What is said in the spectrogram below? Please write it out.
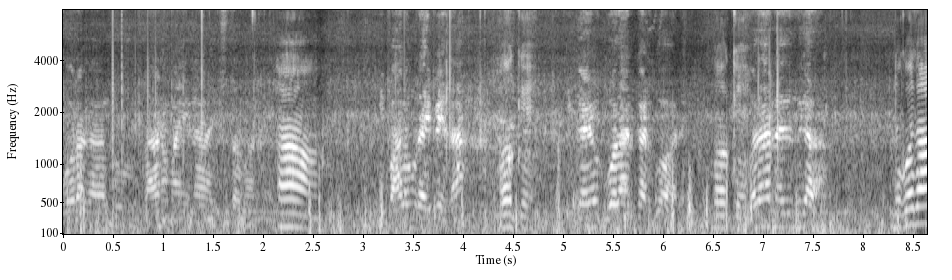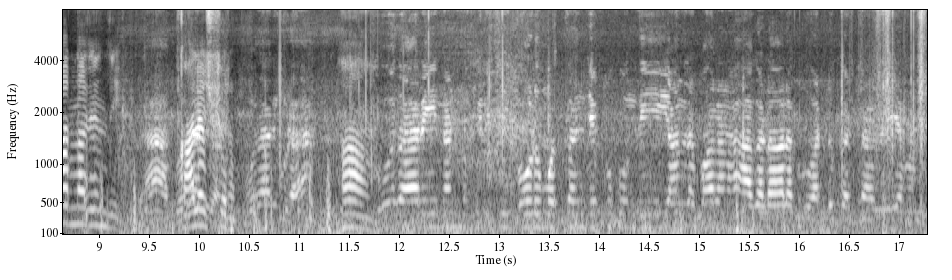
కూరగాయలు ప్రాణమైన ఇస్తామని ఈ పాలమూరు అయిపోయిందా? ఓకే. ఇంకా గోదావరి కడుకోవాలి ఓకే. గోదావరి నది ఉంది కదా? గోదావరి నది ఉంది. కాళేశ్వరం. గోదావరి కూడా? గోదావరి నన్ను పిలిచి గోడు మొత్తం చెప్పుకుంది ఆంధ్ర పాలన ఆగడాలకు అడ్డుకట్ట వేయమంది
